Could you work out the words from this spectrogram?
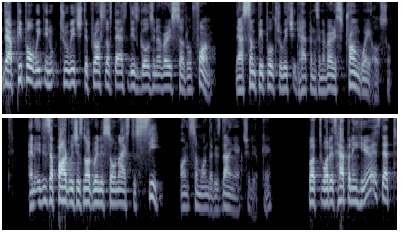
there are people within, through which the process of death this goes in a very subtle form. There are some people through which it happens in a very strong way also, and it is a part which is not really so nice to see on someone that is dying actually. Okay. But what is happening here is that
